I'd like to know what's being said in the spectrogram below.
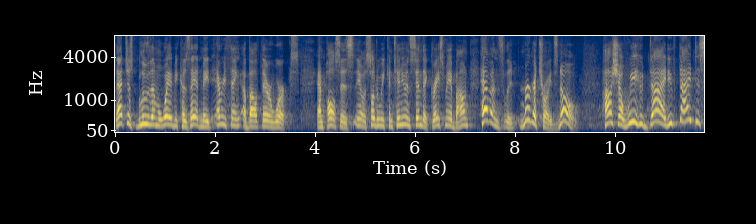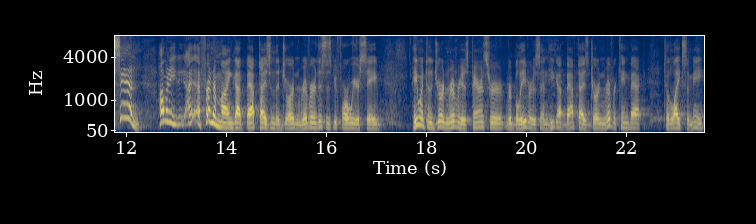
That just blew them away because they had made everything about their works. And Paul says, you know, so do we continue in sin that grace may abound? Heavens, murgatroyds, no. How shall we who died, who've died to sin, how many, a friend of mine got baptized in the Jordan River. This is before we were saved. He went to the Jordan River. His parents were, were believers, and he got baptized Jordan River, came back to the likes of me.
